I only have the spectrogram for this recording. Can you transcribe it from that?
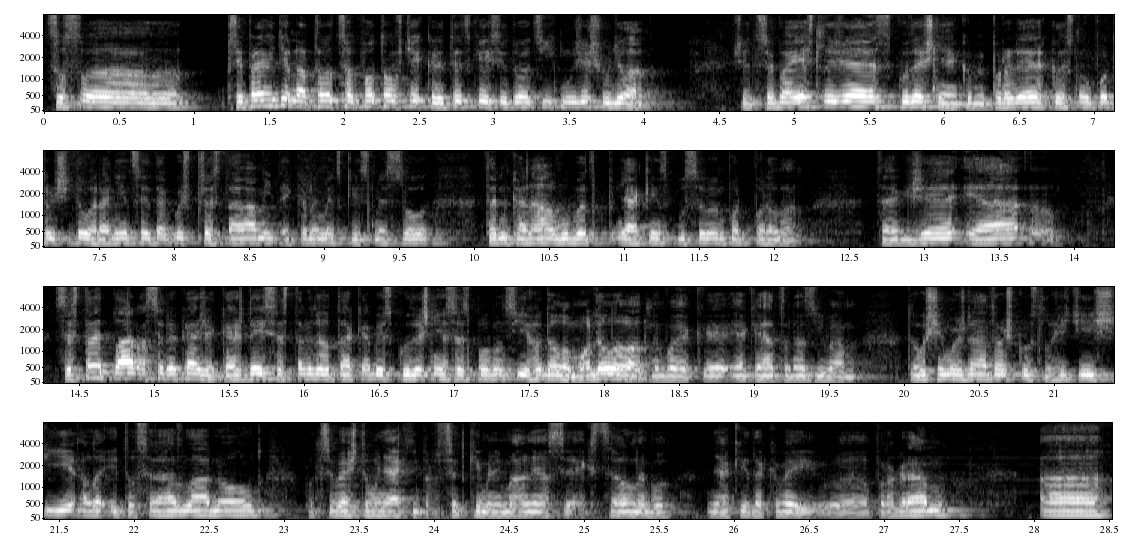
co, uh, připravit tě na to, co potom v těch kritických situacích můžeš udělat. Že třeba jestliže skutečně jakoby prodeje klesnou pod určitou hranici, tak už přestává mít ekonomický smysl ten kanál vůbec nějakým způsobem podporovat. Takže já sestavit plán asi dokáže každý, sestavit ho tak, aby skutečně se s pomocí ho dalo modelovat, nebo jak, jak já to nazývám. To už je možná trošku složitější, ale i to se dá zvládnout. Potřebuješ tomu nějaký prostředky, minimálně asi Excel nebo nějaký takový uh, program. A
